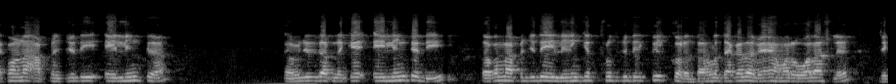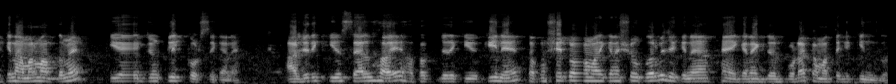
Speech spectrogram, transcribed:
এখন আপনি যদি এই লিঙ্কটা আমি যদি আপনাকে এই লিঙ্কটা দিই, তখন আপনি যদি এই লিঙ্কের থ্রুতে যদি ক্লিক করেন, তাহলে দেখা যাবে আমার ওয়াল আসলে যে কিনা আমার মাধ্যমে কেউ একজন ক্লিক করছে এখানে। আর যদি কেউ সেল হয়, অর্থাৎ যদি কেউ কিনে, তখন সেটাও আমার এখানে শো করবে যে কিনা হ্যাঁ এখানে একজন প্রোডাক্ট আমার থেকে কিনলো।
